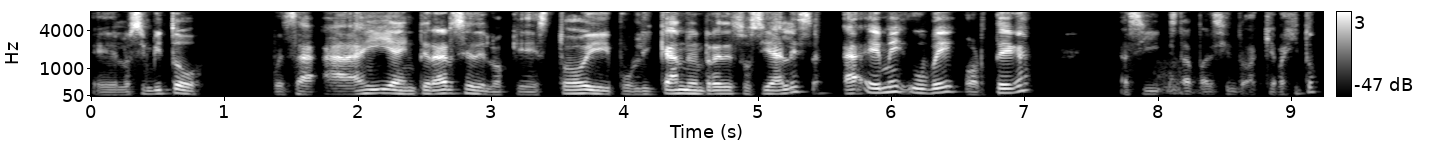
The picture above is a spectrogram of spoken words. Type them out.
eh, los invito pues a, ahí a enterarse de lo que estoy publicando en redes sociales, AMV Ortega, así está apareciendo aquí abajito,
